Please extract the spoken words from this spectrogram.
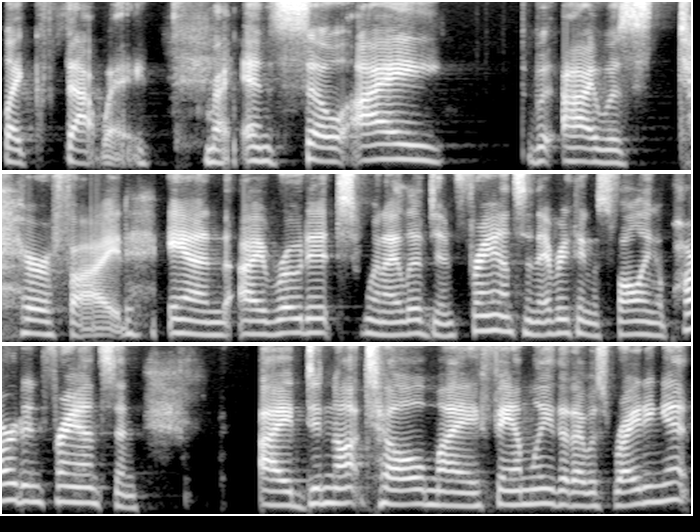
like that way. Right. And so I I was terrified and I wrote it when I lived in France and everything was falling apart in France and I did not tell my family that I was writing it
